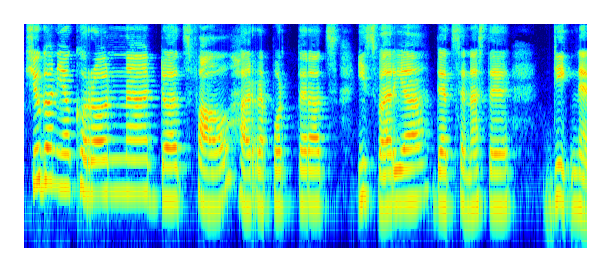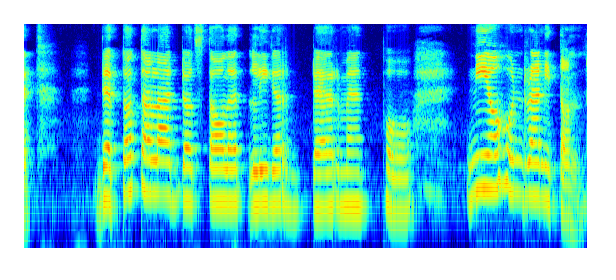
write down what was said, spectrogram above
20 nya coronadödsfall har rapporterats i Sverige det senaste dygnet. Det totala dödstalet ligger därmed på 919.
